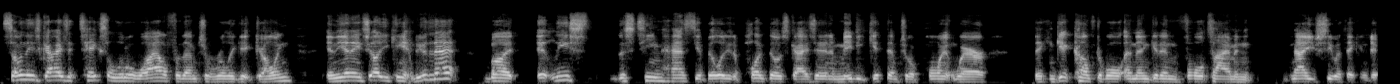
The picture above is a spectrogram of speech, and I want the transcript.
Some of these guys, it takes a little while for them to really get going. In the NHL, you can't do that, but at least this team has the ability to plug those guys in and maybe get them to a point where they can get comfortable and then get in full time. And now you see what they can do.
